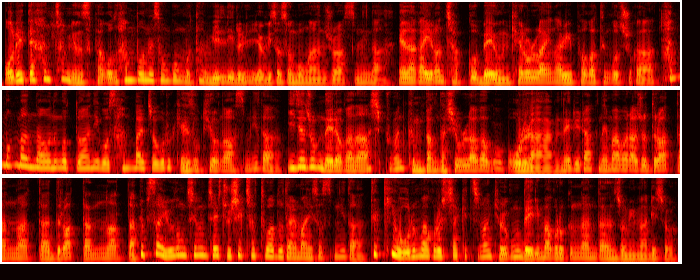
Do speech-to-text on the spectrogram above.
어릴 때 한참 연습하고도 한 번에 성공 못한 윌리를 여기서 성공하는 줄 알았습니다. 게다가 이런 작고 매운 캐롤라이나 리퍼 같은 고추가 한 번만 나오는 것도 아니고 산발적으로 계속 튀어나왔습니다. 이제 좀 내려가나 싶으면 금방 다시 올라가고 오르락 내리락 내 맘을 아주 들었다 놨다 들었다 놨다 흡사 요동치는 제 주식 차트와도 닮아 있었습니다. 특히 오르막으로 시작했지만 결국 내리막으로 끝난다는 점이 말이죠.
